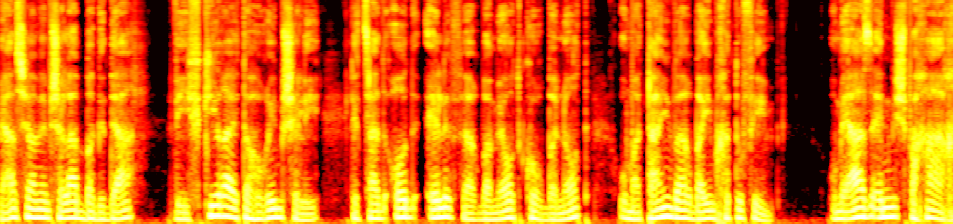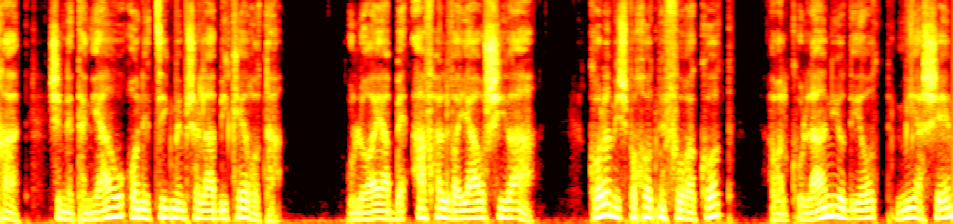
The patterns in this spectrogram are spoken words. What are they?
מאז שהממשלה בגדה והפקירה את ההורים שלי לצד עוד 1,400 קורבנות ו-240 חטופים, ומאז אין משפחה אחת שנתניהו או נציג ממשלה ביקר אותה. הוא לא היה באף הלוויה או שבעה. כל המשפחות מפורקות, אבל כולן יודעות מי אשם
